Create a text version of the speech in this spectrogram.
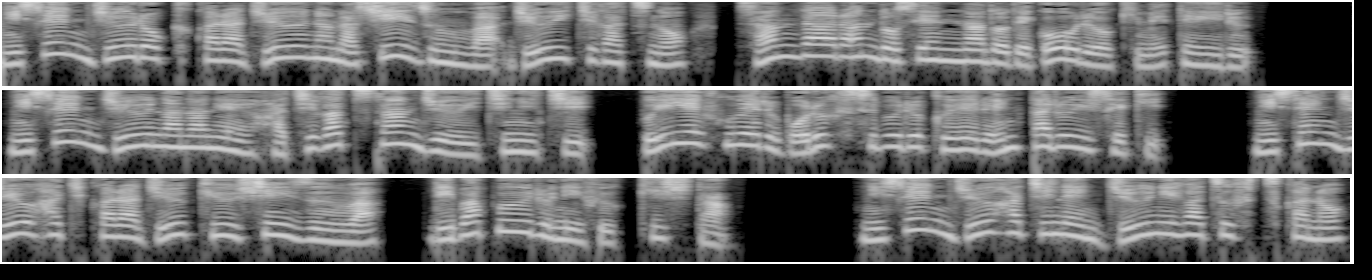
2016から17シーズンは11月のサンダーランド戦などでゴールを決めている。2017年8月31日、VFL ボルフスブルクへレンタル移籍。2018から19シーズンはリバプールに復帰した。2018年12月2日の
